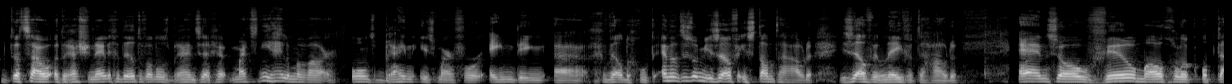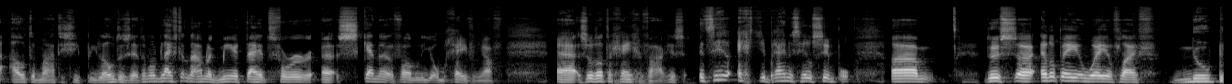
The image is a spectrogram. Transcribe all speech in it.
dat zou het rationele gedeelte van ons brein zeggen, maar het is niet helemaal waar. Ons brein is maar voor één ding geweldig goed. En dat is om jezelf in stand te houden, jezelf in leven te houden. En zoveel mogelijk op de automatische piloot te zetten. Want blijft er namelijk meer tijd voor uh, scannen van je omgeving af. Uh, zodat er geen gevaar is. Het is heel, echt, je brein is heel simpel. Um, dus uh, NLP een way of life? Nope.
